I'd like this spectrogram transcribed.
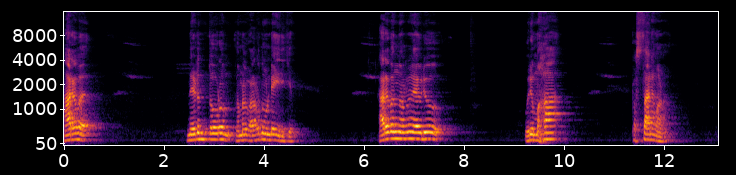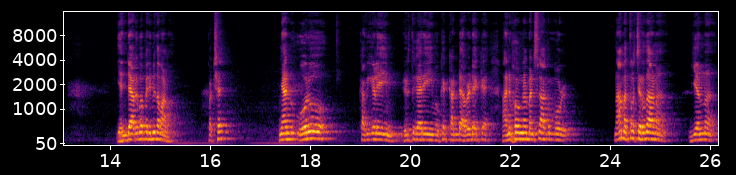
അറിവ് നെടുംതോറും നമ്മൾ വളർന്നുകൊണ്ടേയിരിക്കും. അറിവെന്ന് പറഞ്ഞ ഒരു ഒരു മഹാ പ്രസ്ഥാനമാണ്. എന്റെ അറിവ് പരിമിതമാണ്. പക്ഷെ ഞാൻ ഓരോ കവികളെയും എഴുത്തുകാരെയും ഒക്കെ കണ്ട് അവരുടെയൊക്കെ അനുഭവങ്ങൾ മനസ്സിലാക്കുമ്പോൾ നാം എത്ര ചെറുതാണ് എന്ന്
